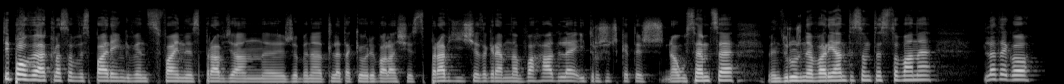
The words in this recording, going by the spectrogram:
Typowy A-klasowy sparring, więc fajny sprawdzian, y, żeby na tle takiego rywala się sprawdzić. Dzisiaj zagrałem na wahadle i troszeczkę też na ósemce, więc różne warianty są testowane. Dlatego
